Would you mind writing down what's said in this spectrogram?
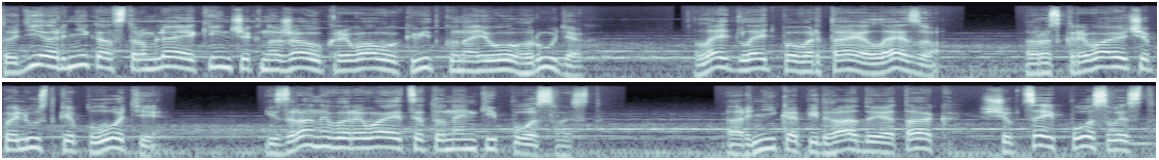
Тоді Арніка встромляє кінчик ножа у криваву квітку на його грудях, ледь-ледь повертає лезо, розкриваючи пелюстки плоті, і з рани виривається тоненький посвист. Арніка підгадує так, щоб цей посвист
